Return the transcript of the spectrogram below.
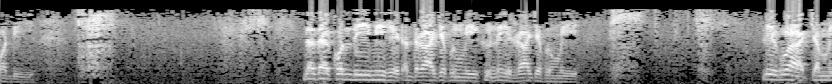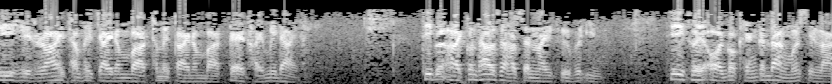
ว่าดีแต่แต่คนดีมีเหตุอันตรายจะพึงมีขึ้นเหตุร้ายจะพึงมี เรียกว่าจะมีเหตุร้ายทำให้ใจลำบากทำให้กายลำบากแก้ไขไม่ได้ ที่พระอาจคนเท้าสหัสนัยคือพระอินทร์ ที่เคยอ่อนก็แข็งกระด้างเหมือนศิลา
